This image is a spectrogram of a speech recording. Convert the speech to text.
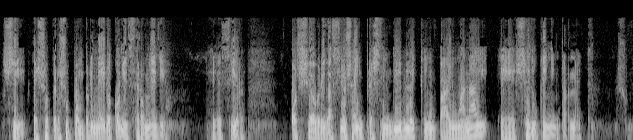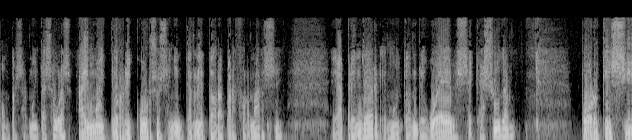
Sí, eso presupón primeiro coñecer o medio. É dicir, hoxe a obrigación xa imprescindible que un pai e unha nai eh, se eduque en internet. Supón pasar moitas horas. Hai moitos recursos en internet agora para formarse e aprender. E un montón de webs e que axudan. Porque se si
